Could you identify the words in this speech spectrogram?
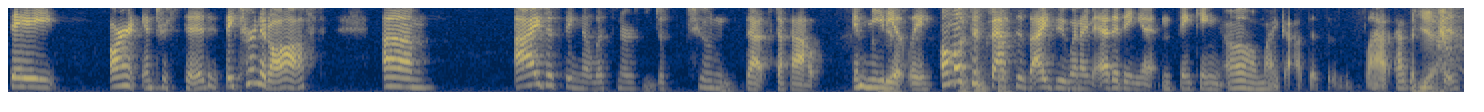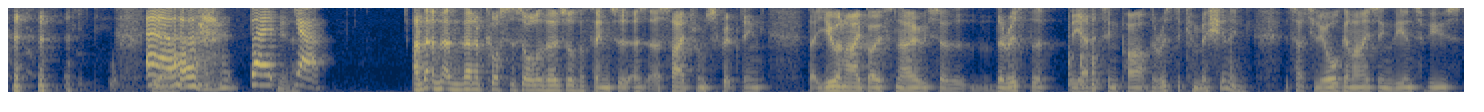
they aren't interested. They turn it off. Um, I just think that listeners just tune that stuff out immediately, almost as fast so. as I do when I'm editing it and thinking, oh my God, this is as flat as it Yeah. is. Uh, but Yeah. yeah. And, and, and then, of course, there's all of those other things as- aside from scripting that you and I both know. So there is the, the editing part, there is the commissioning. It's actually organising the interviews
